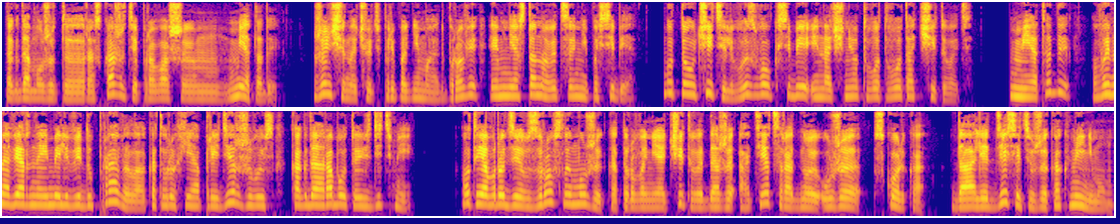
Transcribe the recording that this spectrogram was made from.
Тогда, может, э, расскажете про ваши методы?» Женщина чуть приподнимает брови, и мне становится не по себе. Будто учитель вызвал к себе и начнет вот-вот отчитывать. Методы? Вы, наверное, имели в виду правила, которых я придерживаюсь, когда работаю с детьми. Вот я вроде взрослый мужик, которого не отчитывает даже отец родной уже сколько? Да, лет десять уже как минимум.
